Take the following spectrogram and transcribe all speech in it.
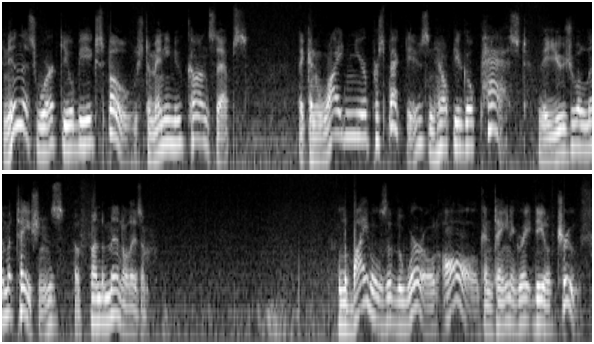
And in this work, you'll be exposed to many new concepts that can widen your perspectives and help you go past the usual limitations of fundamentalism. Well, the Bibles of the world all contain a great deal of truth,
